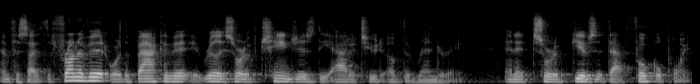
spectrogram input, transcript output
emphasize the front of it or the back of it, it really sort of changes the attitude of the rendering and it sort of gives it that focal point.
